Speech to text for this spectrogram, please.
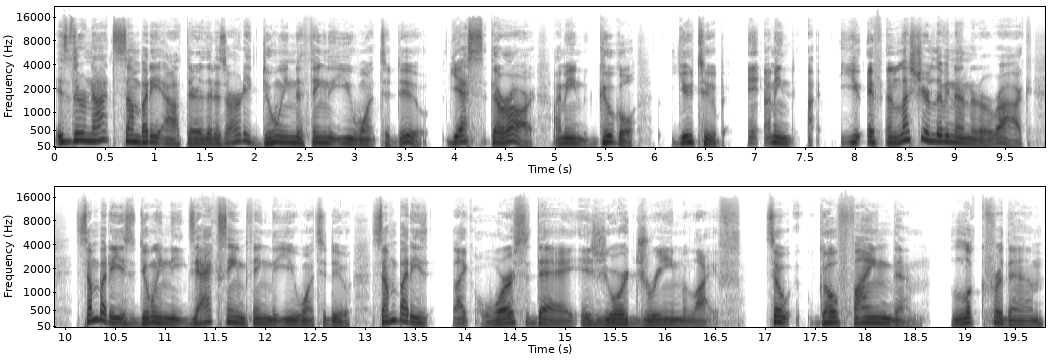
Is there not somebody out there that is already doing the thing that you want to do? Yes, there are. I mean, Google, YouTube. Eh, I mean, you if unless you're living under a rock, somebody is doing the exact same thing that you want to do. Somebody's like worst day is your dream life. So go find them, look for them,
